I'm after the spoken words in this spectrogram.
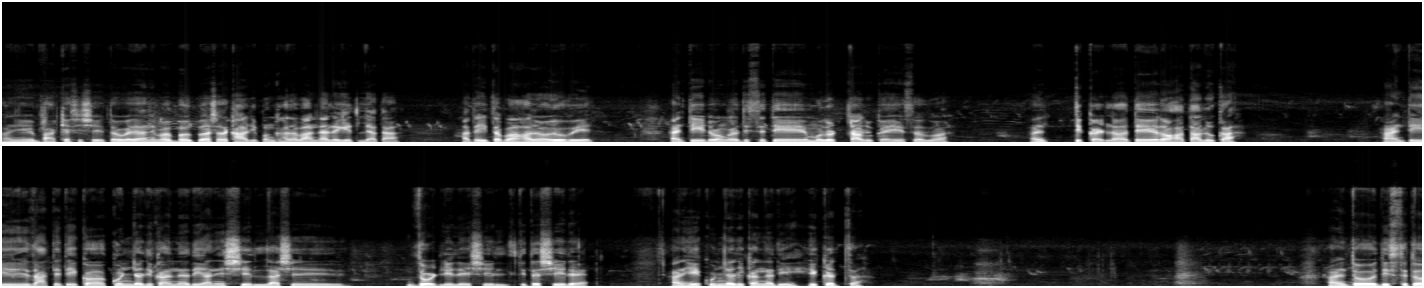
आणि बाकी अशी शेतं वगैरे आणि भरपूर अशा खाली पण घरं बांधायला घेतली आता. आता इथं पण हळूहळू होईल. आणि ती डोंगर दिसते ते मुरुड तालुका आहे हे सर्व. आणि तिकडलं ते रोहा तालुका. आणि ती जाते ती क कुंडलिका नदी आणि शील अशी जोडलेली आहे. शील तिथं शील आहे. आणि हे कुंडलिका नदी इकडचं आणि तो दिसते तो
